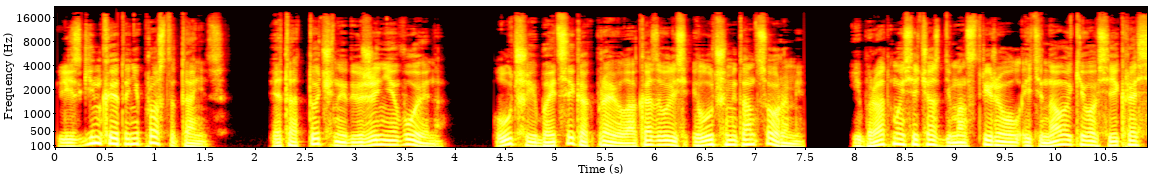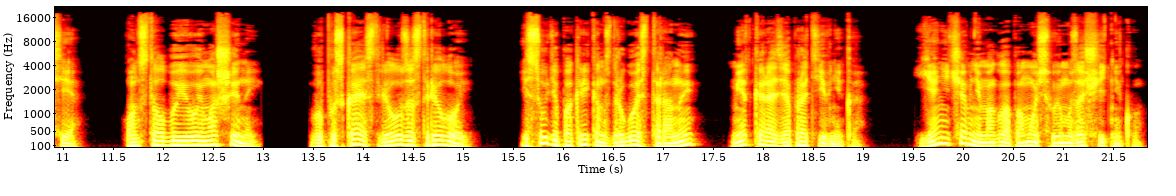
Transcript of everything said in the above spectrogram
Лезгинка – это не просто танец. Это отточенные движения воина. Лучшие бойцы, как правило, оказывались и лучшими танцорами. И брат мой сейчас демонстрировал эти навыки во всей красе. Он стал боевой машиной, выпуская стрелу за стрелой, и, судя по крикам с другой стороны, метко разя противника. Я ничем не могла помочь своему защитнику,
